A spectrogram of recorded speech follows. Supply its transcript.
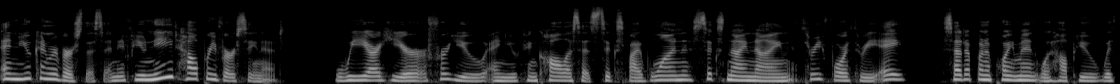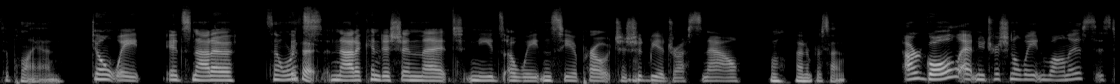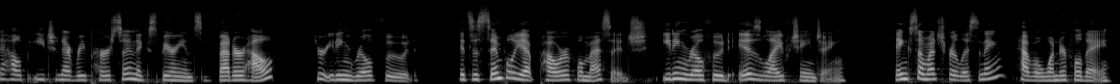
And you can reverse this. And if you need help reversing it, we are here for you, and you can call us at 651 699 3438. Set up an appointment. We'll help you with a plan. Don't wait. It's not a it's not worth it's it. Not a condition that needs a wait and see approach. It mm. should be addressed now. Mm, 100%. Our goal at Nutritional Weight and Wellness is to help each and every person experience better health through eating real food. It's a simple yet powerful message. Eating real food is life changing. Thanks so much for listening. Have a wonderful day.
